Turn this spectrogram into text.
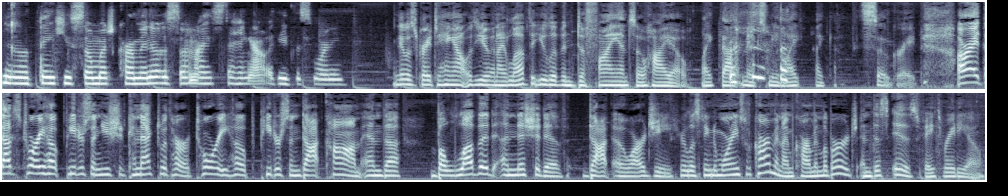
Oh, thank you so much, Carmen. It was so nice to hang out with you this morning. It was great to hang out with you, and I love that you live in Defiance, Ohio. Like that makes me like like so great. All right, that's Tori Hope Petersen. You should connect with her, ToriHopePetersen.com and the belovedinitiative.org. You're listening to Mornings with Carmen. I'm Carmen LaBerge, and this is Faith Radio.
